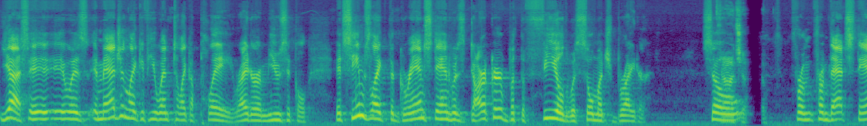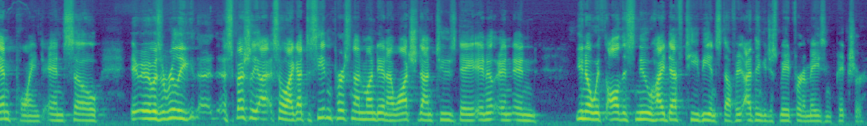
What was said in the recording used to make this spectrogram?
Yes. It, it was, imagine like if you went to like a play, right, or a musical. It seems like the grandstand was darker, but the field was so much brighter. So, gotcha. from from that standpoint, and so it, it was a really, uh, especially uh, so I got to see it in person on Monday and I watched it on Tuesday and and and you know with all this new high def TV and stuff, I think it just made for an amazing picture.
